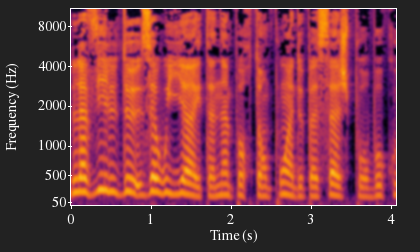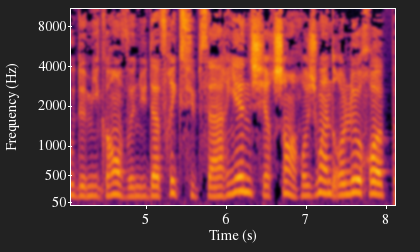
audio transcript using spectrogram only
La ville de Zawiya est un important point de passage pour beaucoup de migrants venus d'Afrique subsaharienne cherchant à rejoindre l'Europe.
